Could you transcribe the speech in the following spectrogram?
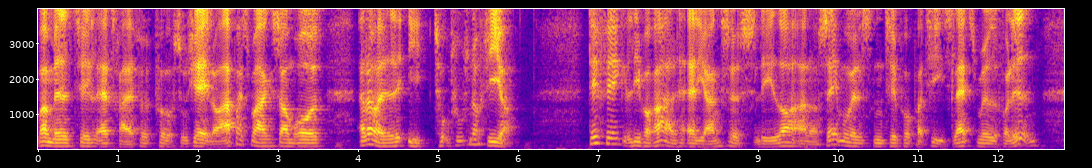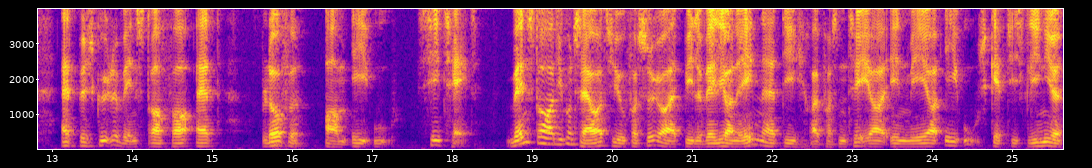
var med til at træffe på social- og arbejdsmarkedsområdet allerede i 2004. Det fik Liberal Alliances leder Anders Samuelsen til på partiets landsmøde forleden at beskylde Venstre for at bluffe om EU. Citat. Venstre og de konservative forsøger at bilde vælgerne ind, at de repræsenterer en mere EU-skeptisk linje,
